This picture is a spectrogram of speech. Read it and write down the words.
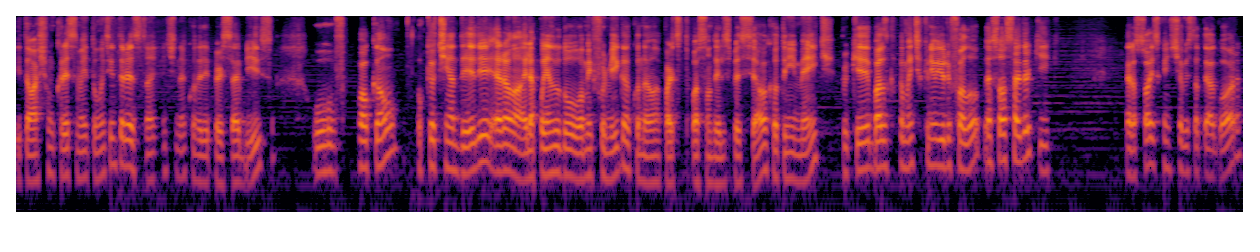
Então acho um crescimento muito interessante, né? Quando ele percebe isso. O Falcão, o que eu tinha dele era ele apanhando do Homem-Formiga, quando é uma participação dele especial, que eu tenho em mente, porque basicamente, como o Yuri falou, é só Cider Kick. Era só isso que a gente tinha visto até agora.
